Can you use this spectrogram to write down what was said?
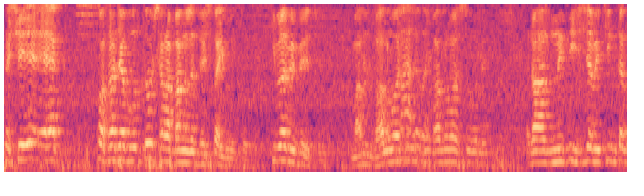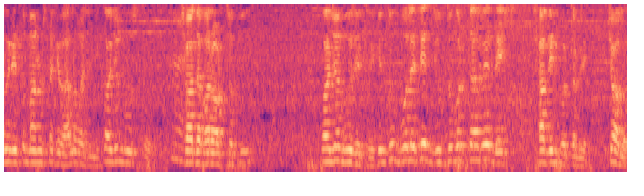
তাই সে এক কথা যা বলতো সারা বাংলাদেশ তাই বলতো। কীভাবে পেয়েছে? মানুষ ভালোবাসে ভালোবাসে। ভালোবাসতো বলে। রাজনীতি হিসাবে চিন্তা করে তো মানুষ তাকে ভালোবাসেনি। কয়জন বুঝতো? হ্যাঁ। ছয় দফার অর্থ কি? কয়জন বুঝেছে, কিন্তু বলেছে যুদ্ধ করতে হবে, দেশ স্বাধীন করতে হবে। চলো,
